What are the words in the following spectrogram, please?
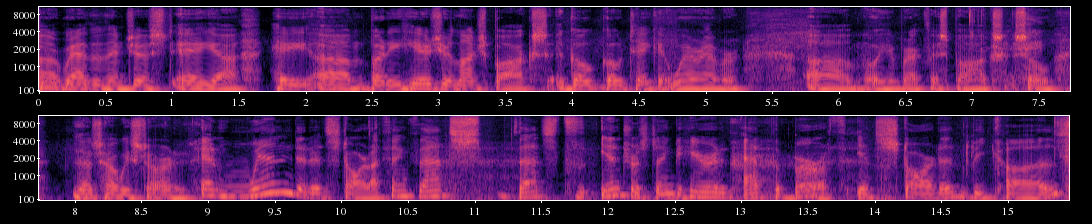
uh, mm-hmm. rather than just a uh, hey um, buddy here's your lunchbox go go take it wherever um, or your breakfast box so that's how we started. And when did it start? I think that's that's interesting to hear it at the birth. It started because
